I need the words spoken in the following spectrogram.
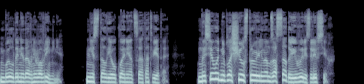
Был до недавнего времени. Не стал я уклоняться от ответа. На сегодня плащи устроили нам засаду и вырезали всех.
